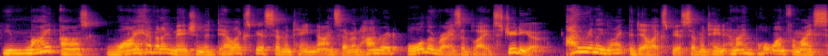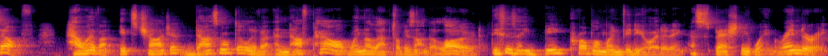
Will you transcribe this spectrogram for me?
You might ask, why haven't I mentioned the Dell XPS 17 9700 or the Razer Blade Studio? I really like the Dell XPS 17 and I bought one for myself. However, its charger does not deliver enough power when the laptop is under load. This is a big problem when video editing, especially when rendering.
